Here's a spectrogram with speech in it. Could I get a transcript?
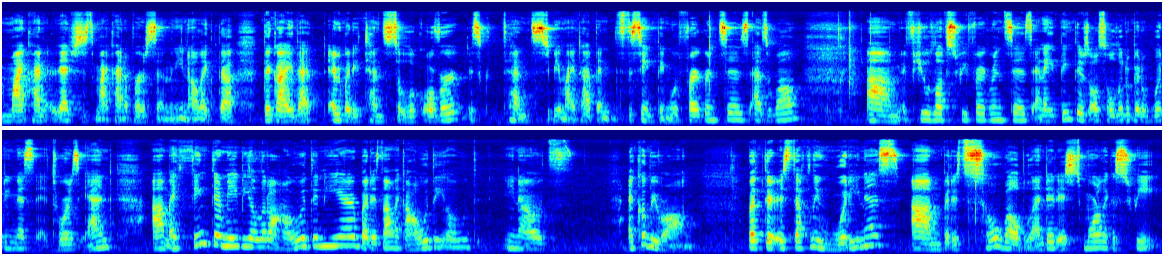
my kind of that's just my kind of person you know like the the guy that everybody tends to look over is tends to be my type and it's the same thing with fragrances as well um, if you love sweet fragrances and i think there's also a little bit of woodiness towards the end um, i think there may be a little oud in here but it's not like oud oud you know it's i could be wrong but there is definitely woodiness, um, but it's so well blended. It's more like a sweet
